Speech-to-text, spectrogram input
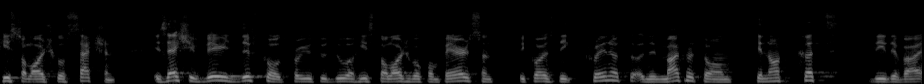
histological section. It's actually very difficult for you to do a histological comparison because the the microtome cannot cut the, devi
